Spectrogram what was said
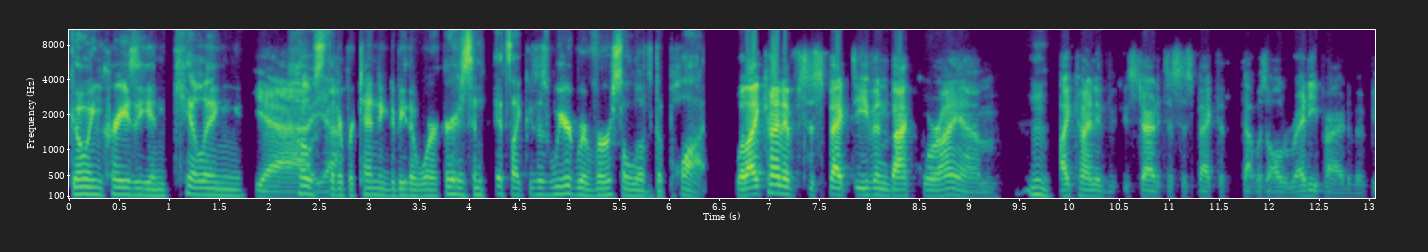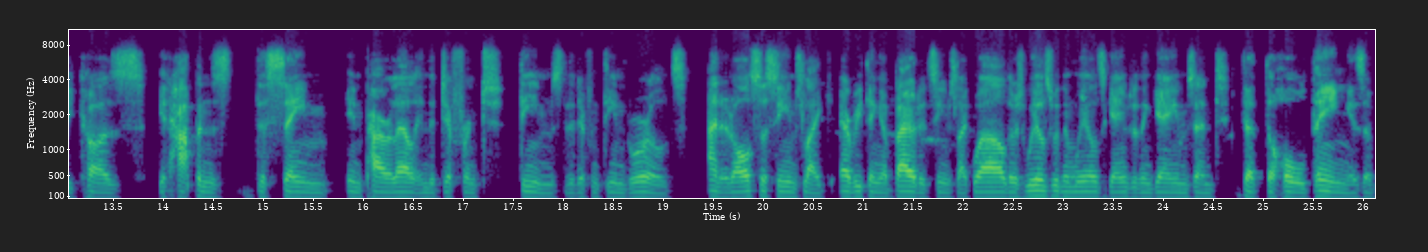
going crazy and killing Yeah. hosts yeah. that are pretending to be the workers. And it's like this weird reversal of the plot. Well, I kind of suspect, even back where I am, Mm. I kind of started to suspect that that was already part of it because it happens the same in parallel in the different themes, the different themed worlds. And it also seems like everything about it seems like, well, there's wheels within wheels, games within games, and that the whole thing is a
